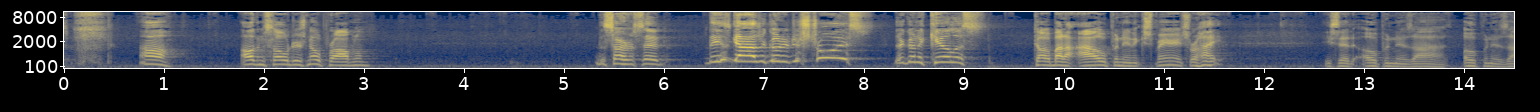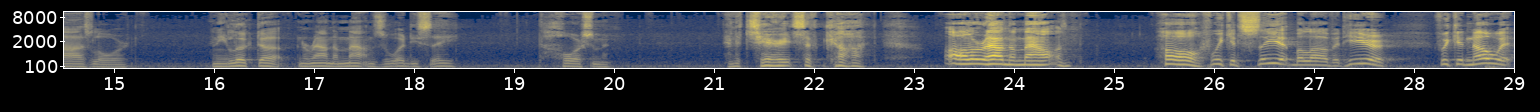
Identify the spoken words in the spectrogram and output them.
says, Oh, all them soldiers, no problem. The servant said, These guys are going to destroy us. They're going to kill us. Talk about an eye opening experience, right? He said, Open his eyes, open his eyes, Lord. And he looked up, and around the mountains, what did he see? The horsemen and the chariots of God all around the mountain. Oh, if we could see it, beloved, here, if we could know it.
